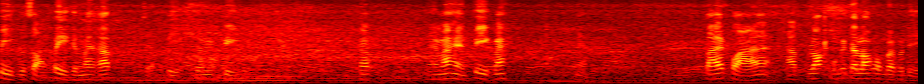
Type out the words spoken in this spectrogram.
ปีกอยู่สองปีกเห็นไหมครับจะปีกจะมีปีกครับเห็นไหมเห็นปีกไหมเนี่ยซ้ายขวานะครับล็อกมันก็จะล็อกลงไปพอดี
